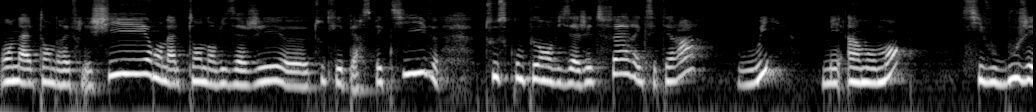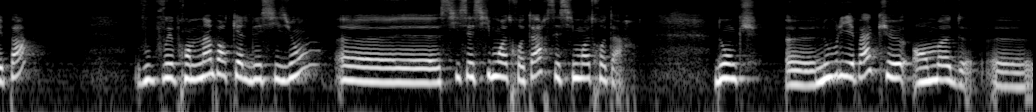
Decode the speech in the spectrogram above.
on a le temps de réfléchir, on a le temps d'envisager euh, toutes les perspectives, tout ce qu'on peut envisager de faire, etc. Oui, mais à un moment, si vous bougez pas, vous pouvez prendre n'importe quelle décision. Euh, si c'est six mois trop tard, c'est six mois trop tard. Donc, euh, n'oubliez pas que en mode euh,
